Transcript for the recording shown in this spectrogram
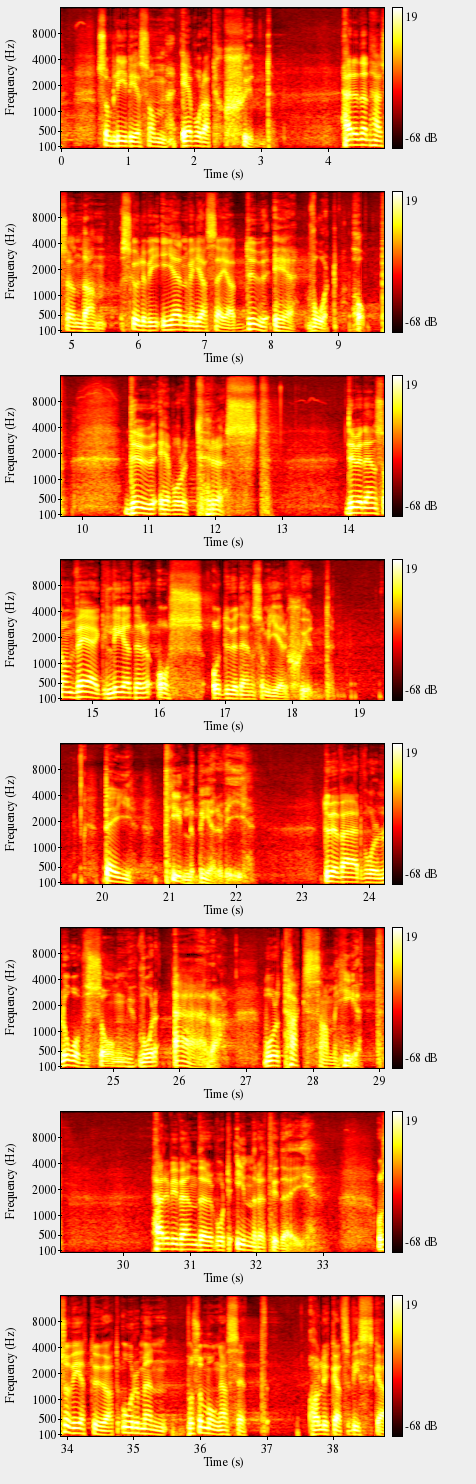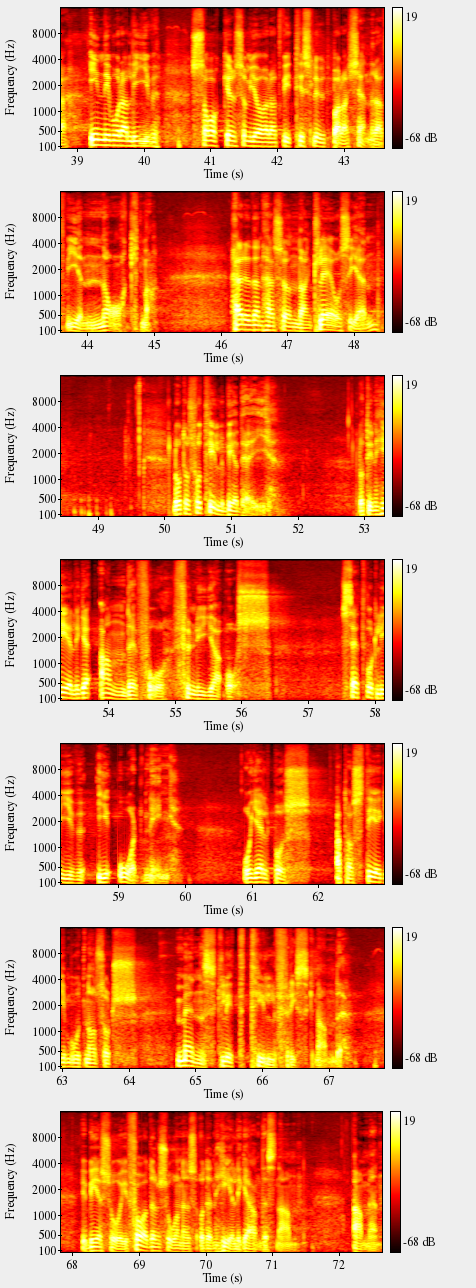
som blir det som är vårt skydd. Herre, den här söndagen skulle vi igen vilja säga, du är vårt hopp. Du är vår tröst. Du är den som vägleder oss och du är den som ger skydd. Dig tillber vi. Du är värd vår lovsång, vår ära, vår tacksamhet. Herre, vi vänder vårt inre till dig. Och så vet du att ormen på så många sätt har lyckats viska in i våra liv saker som gör att vi till slut bara känner att vi är nakna. Herre, den här söndagen, klä oss igen. Låt oss få tillbe dig. Låt din helige ande få förnya oss. Sätt vårt liv i ordning och hjälp oss att ta steg emot någon sorts mänskligt tillfrisknande. Vi ber så i Faderns, Sonens och den helige Andes namn. Amen.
